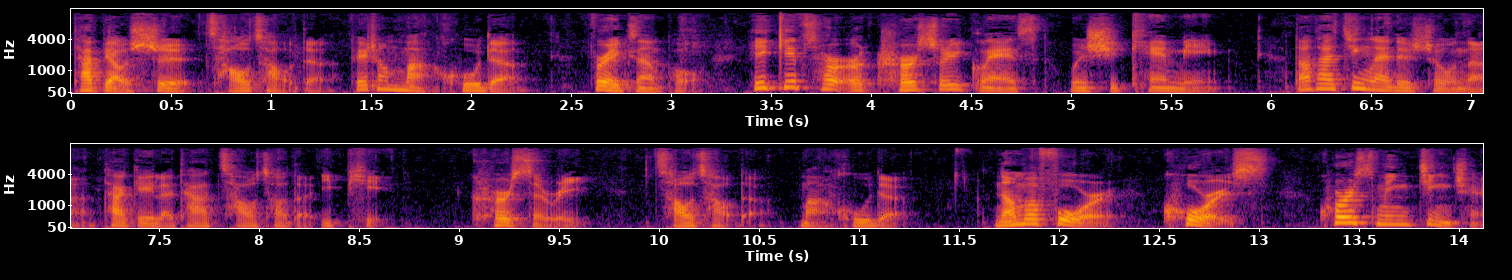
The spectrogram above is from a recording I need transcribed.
它表示草草的，非常马虎的。For example, he gives her a cursory glance when she came in. 当他进来的时候呢，他给了他草草的一瞥，cursory，草草的，马虎的。Number four, course. Course mean 进程，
